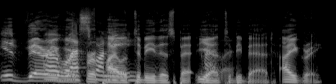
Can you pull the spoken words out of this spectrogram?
It's very Uh, hard for a pilot to be this bad. Yeah, to be bad. I agree.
